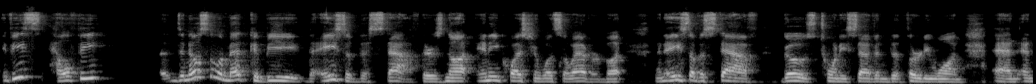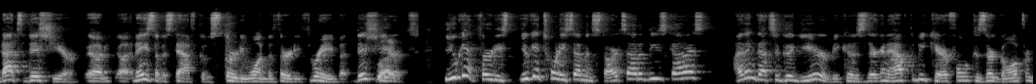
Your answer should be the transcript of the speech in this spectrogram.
If he's healthy, Dinelson Lamet could be the ace of this staff. There's not any question whatsoever. But an ace of a staff goes 27 to 31, and and that's this year. Uh, an ace of a staff goes 31 to 33. But this right. year, you get 30, you get 27 starts out of these guys I think that's a good year because they're going to have to be careful because they're going from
